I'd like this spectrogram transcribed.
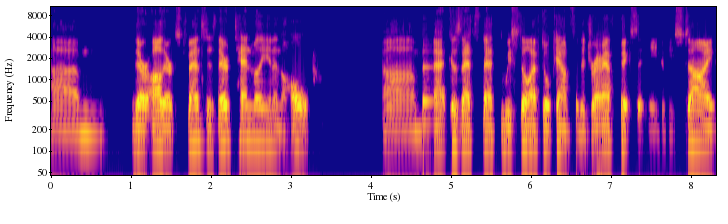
um, their other expenses, they're 10 million in the hole. Um, that because that's that we still have to account for the draft picks that need to be signed.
